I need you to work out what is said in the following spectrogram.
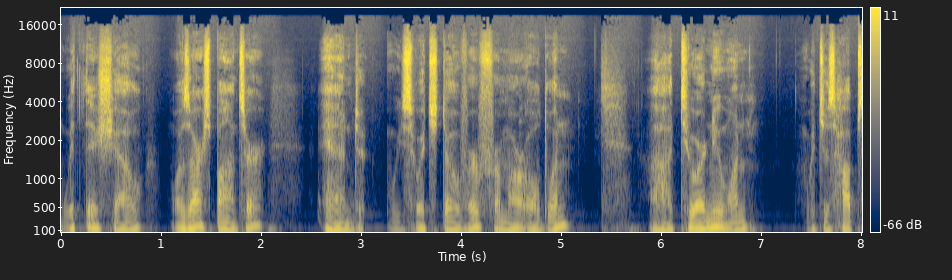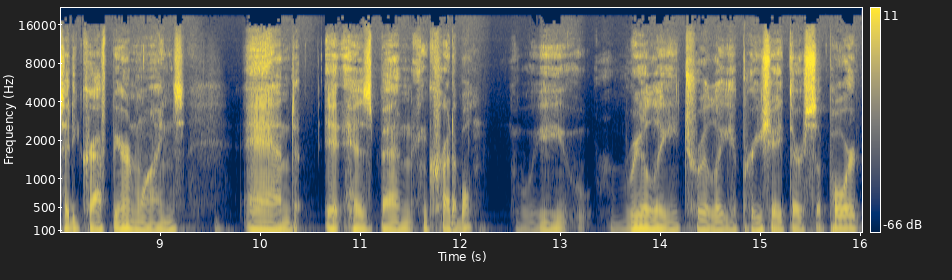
with this show was our sponsor. And we switched over from our old one uh, to our new one which is Hop City Craft Beer and Wines. And it has been incredible. We really, truly appreciate their support,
